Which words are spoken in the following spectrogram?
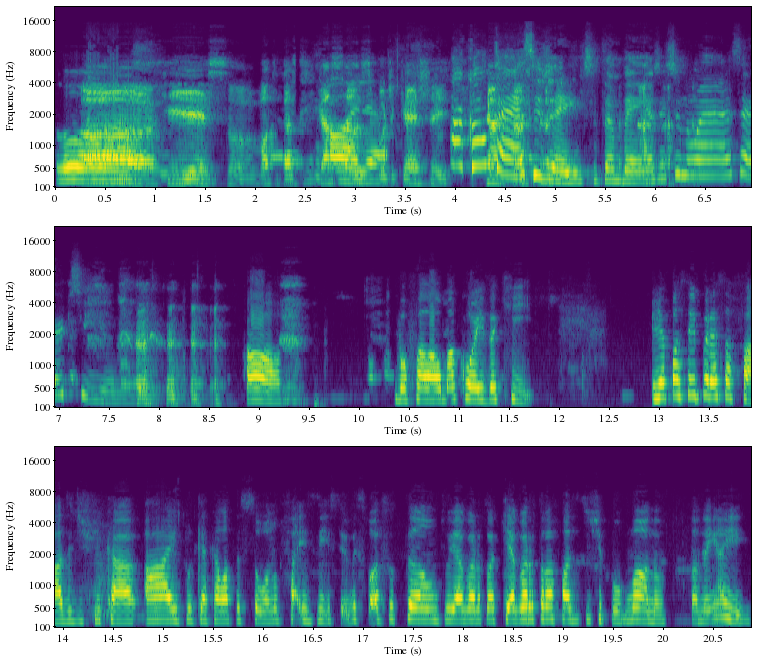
Luan. Ah, que isso. Bota classificação Olha. nesse podcast aí. Acontece, gente, também. A gente não é certinho, né? Ó, vou falar uma coisa aqui. Eu já passei por essa fase de ficar, ai, porque aquela pessoa não faz isso, eu me esforço tanto, e agora eu tô aqui, agora eu tô na fase de tipo, mano, tô nem aí,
